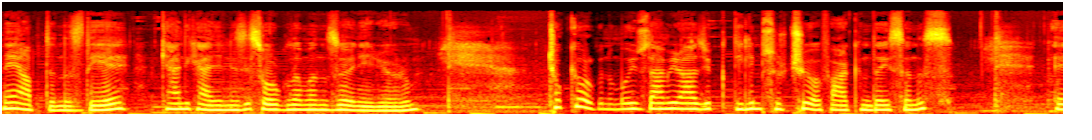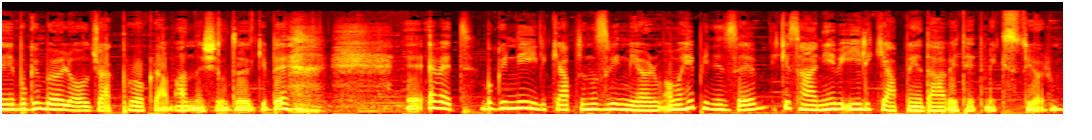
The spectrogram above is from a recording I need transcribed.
ne yaptınız diye kendi kendinizi sorgulamanızı öneriyorum. Çok yorgunum o yüzden birazcık dilim sürçüyor farkındaysanız. E, bugün böyle olacak program anlaşıldığı gibi. Ee, evet bugün ne iyilik yaptınız bilmiyorum ama hepinize iki saniye bir iyilik yapmaya davet etmek istiyorum.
